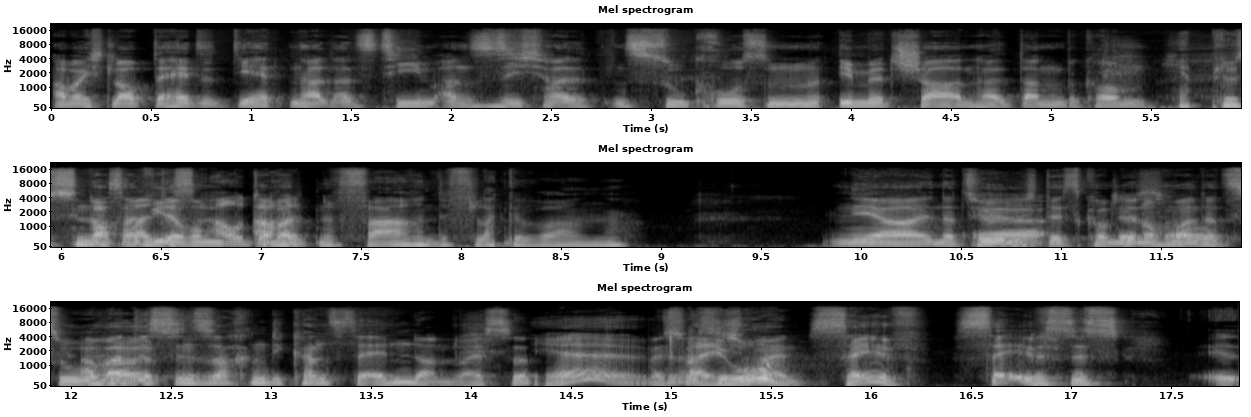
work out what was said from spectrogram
Aber ich glaube, da hätte, die hätten halt als Team an sich halt einen zu großen Image-Schaden halt dann bekommen. Ja, plus noch, was halt weil wiederum, das Auto aber, halt eine fahrende Flagge war, ne? Ja, natürlich, ja, das kommt das ja nochmal dazu. Aber halt. das sind Sachen, die kannst du ändern, weißt du? Ja, yeah, weißt du, was ich meine? Safe, safe. Das ist, äh,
